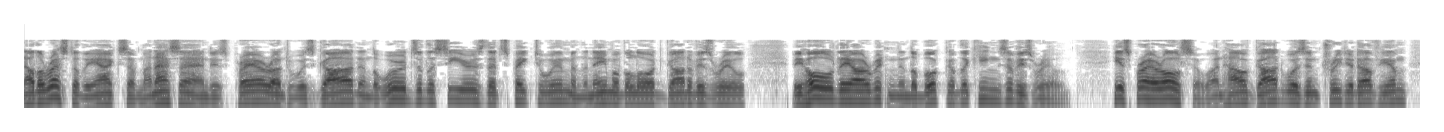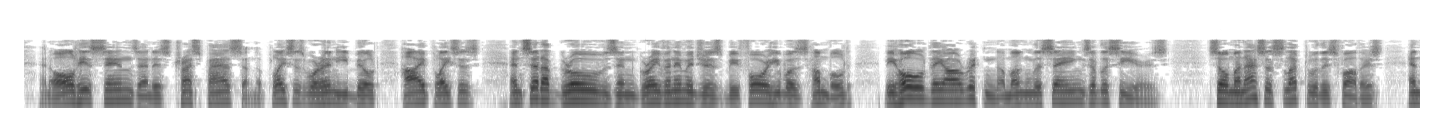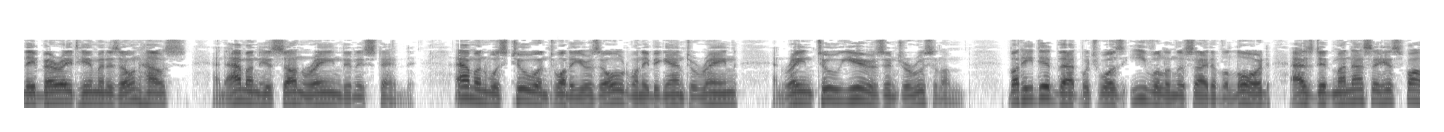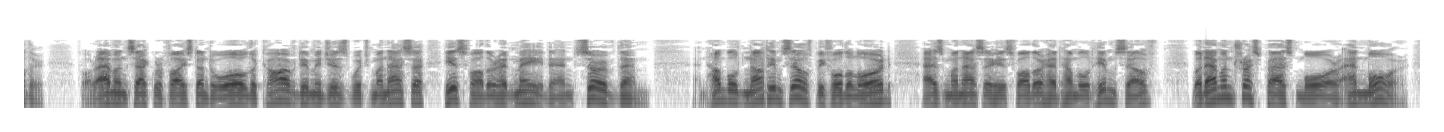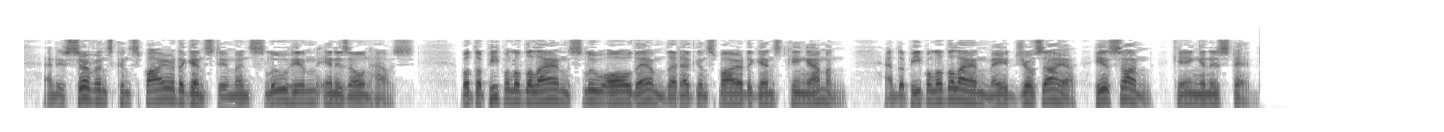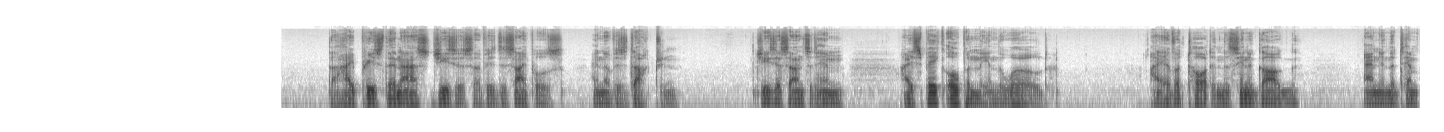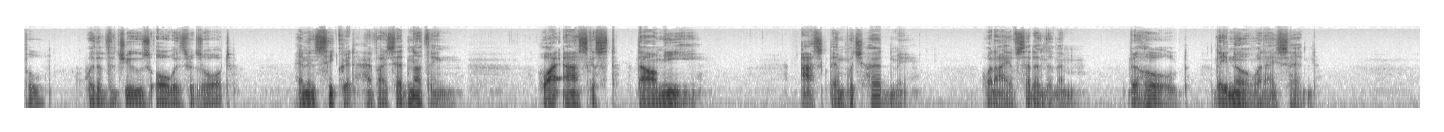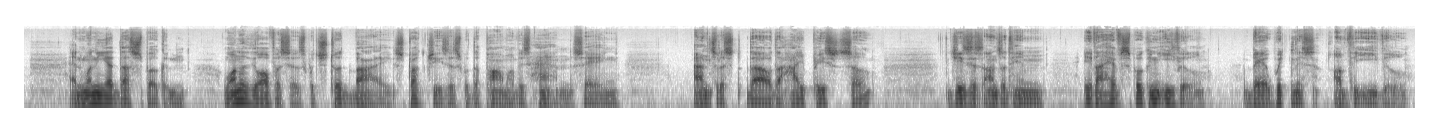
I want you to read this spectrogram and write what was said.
Now the rest of the acts of Manasseh, and his prayer unto his God, and the words of the seers that spake to him in the name of the Lord God of Israel, behold, they are written in the book of the kings of Israel his prayer also, and how God was entreated of him, and all his sins, and his trespass, and the places wherein he built high places, and set up groves and graven images before he was humbled, behold, they are written among the sayings of the seers. So Manasseh slept with his fathers, and they buried him in his own house, and Amon his son reigned in his stead. Amon was two and twenty years old when he began to reign, and reigned two years in Jerusalem. But he did that which was evil in the sight of the Lord, as did Manasseh his father. For Amon sacrificed unto all the carved images which Manasseh his father had made, and served them, and humbled not himself before the Lord, as Manasseh his father had humbled himself, but Amon trespassed more and more, and his servants conspired against him, and slew him in his own house. But the people of the land slew all them that had conspired against King Amon. and the people of the land made Josiah his son king in his stead. The high priest then asked Jesus of his disciples and of his doctrine. Jesus answered him, I spake openly in the world. I ever taught in the synagogue, and in the temple, whither the Jews always resort, and in secret have I said nothing. Why askest thou me? Ask them which heard me, what I have said unto them. Behold, they know what I said. And when he had thus spoken, one of the officers which stood by struck Jesus with the palm of his hand, saying, Answerest thou the high priest so? Jesus answered him, If I have spoken evil, bear witness of the evil.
